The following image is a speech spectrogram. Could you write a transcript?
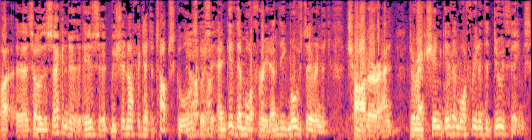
uh, so the second is that we should not forget the top schools yeah, yeah. and give them more freedom. He moves there in the charter and direction. Give them more freedom to do things.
